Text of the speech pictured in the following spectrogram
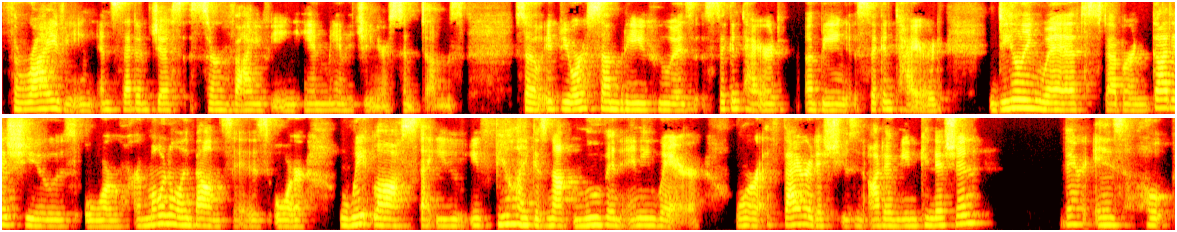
thriving instead of just surviving and managing your symptoms. So, if you're somebody who is sick and tired of being sick and tired, dealing with stubborn gut issues or hormonal imbalances or weight loss that you, you feel like is not moving anywhere, or thyroid issues and autoimmune condition, there is hope.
